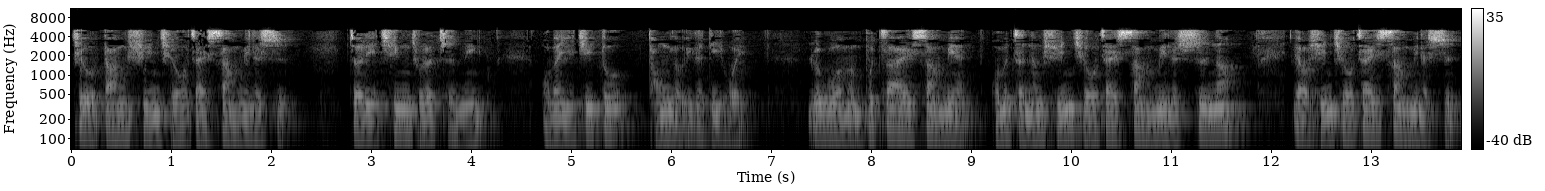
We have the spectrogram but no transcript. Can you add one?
就当寻求在上面的事。这里清楚的指明，我们与基督同有一个地位。如果我们不在上面，我们怎能寻求在上面的事呢？要寻求在上面的事，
